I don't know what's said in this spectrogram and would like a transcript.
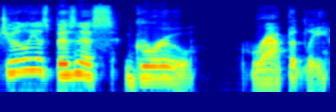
Julia's business grew rapidly,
